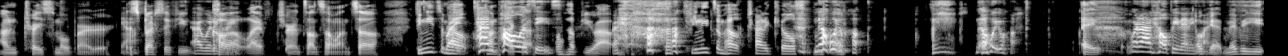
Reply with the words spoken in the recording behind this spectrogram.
untraceable murder, Yeah. especially if you I would call agree. out life insurance on someone. So if you need some Right. help, 10 contact us. policies. We'll help you out. Right. if you need some help trying to kill, no, we won't. No, we won't. hey, We're not helping anyone. okay, maybe you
